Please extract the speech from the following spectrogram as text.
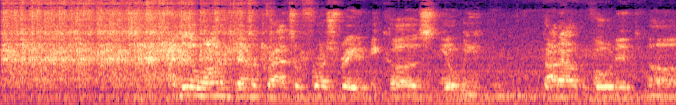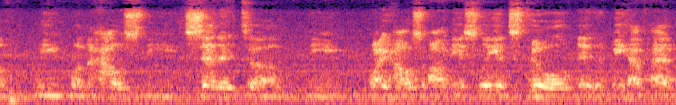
I think a lot of Democrats are frustrated because you know we got out and voted. Um, we won the House, the Senate, uh, the White House, obviously, and still and we have had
